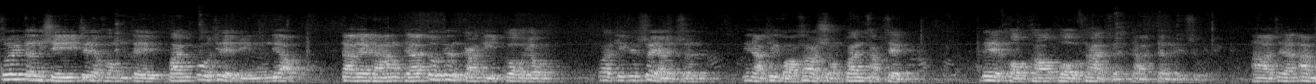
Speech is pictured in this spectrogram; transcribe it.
所以当时即个皇帝颁布即个命令了，逐个人就要做准家己故乡。我记得细汉时阵，你若去外口上班读册，你户口簿查的时阵才登会厝。啊，即个暗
